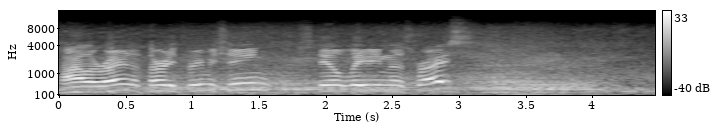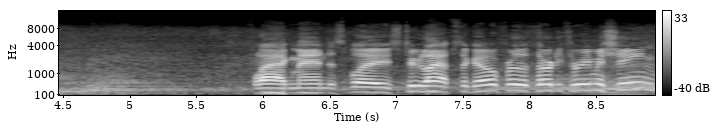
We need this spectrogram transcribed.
Tyler Wray the 33 machine, still leading this race. Flagman displays two laps to go for the 33 machine.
